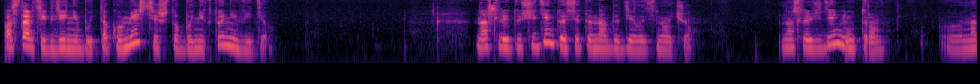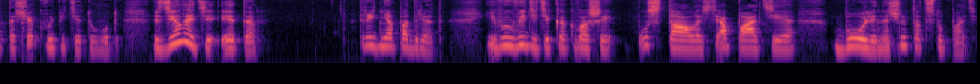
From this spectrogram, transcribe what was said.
Поставьте где-нибудь в таком месте, чтобы никто не видел. На следующий день, то есть это надо делать ночью, на следующий день утром э, натощак выпейте эту воду. Сделайте это три дня подряд, и вы увидите, как ваши усталость, апатия, боли начнут отступать.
